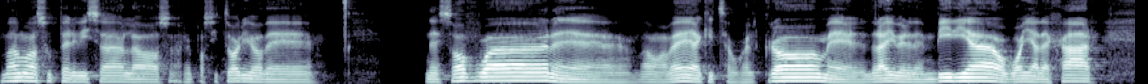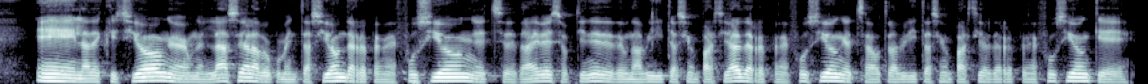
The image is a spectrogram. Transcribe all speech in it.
vamos a supervisar los repositorios de de software. Eh, vamos a ver, aquí está Google Chrome, el driver de NVIDIA. Os voy a dejar en la descripción eh, un enlace a la documentación de RPM Fusion. Este driver se obtiene desde una habilitación parcial de RPM Fusion. Esta otra habilitación parcial de RPM Fusion que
